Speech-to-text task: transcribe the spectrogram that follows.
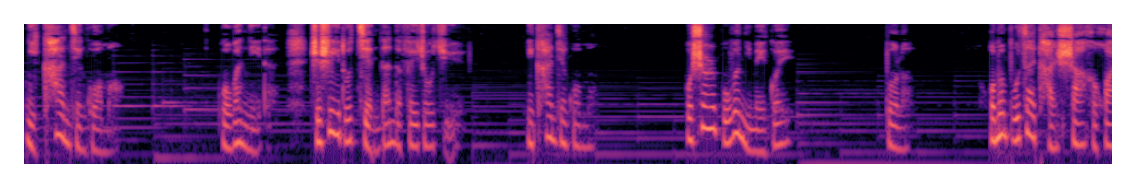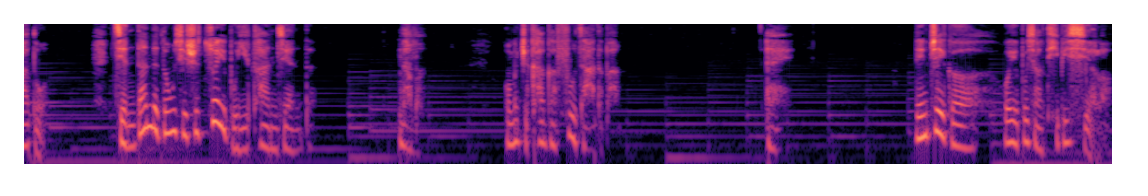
你看见过吗？我问你的，只是一朵简单的非洲菊，你看见过吗？我生而不问你玫瑰。不了，我们不再谈沙和花朵。简单的东西是最不易看见的，那么，我们只看看复杂的吧。哎，连这个我也不想提笔写了。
